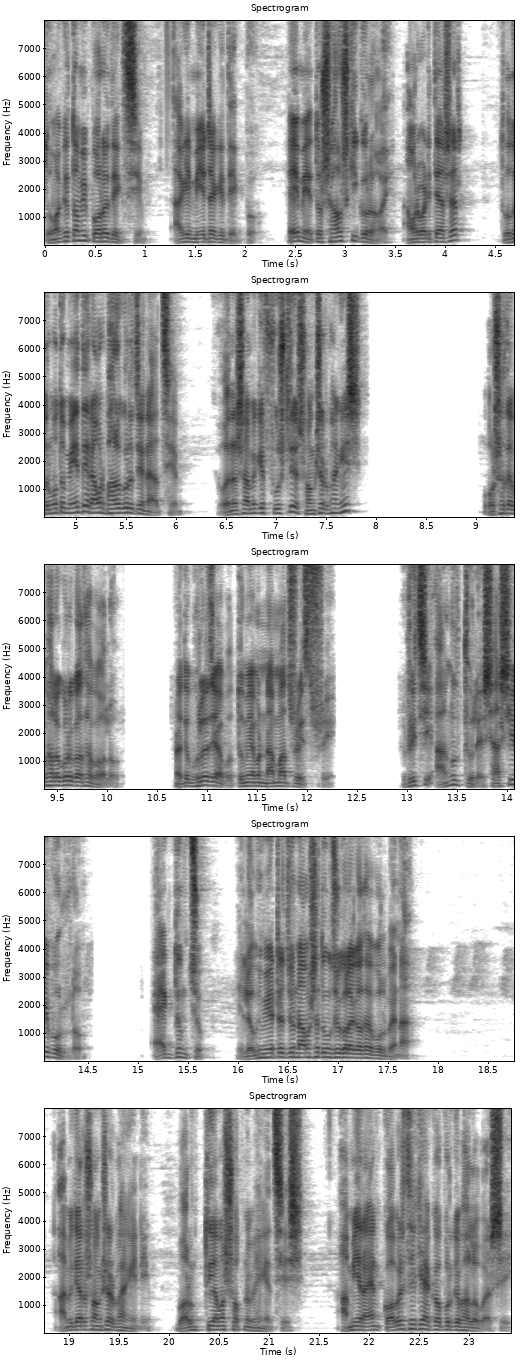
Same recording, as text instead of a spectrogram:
তোমাকে তো আমি পরে দেখছি, আগে মেয়েটাকে দেখব। এই মেয়ে, তোর সাহস কি করে হয়? আমার বাড়িতে আসার? তোদের মতো মেয়েদের আমার ভালো করে চেনা আছে। ওনার স্বামীকে ফুসলে সংসার ভাঙিস? ওর সাথে ভালো করে কথা বলো। নয়তো ভুলে যাব, তুমি আমার নামমাত্র স্ত্রী। রিচি আঙুল তুলে শাসিয়ে বলল, একদম চুপ, এই লোভী মেয়েটার জন্য আমার সাথে উঁচু গলায় কথা বলবে না। আমি কারও সংসার ভাঙিনি, বরং তুই আমার স্বপ্ন ভেঙেছিস। আমি আর আয়ন কবের থেকে একে অপরকে ভালোবাসি?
